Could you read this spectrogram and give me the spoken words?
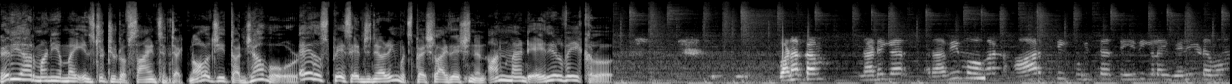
Periyar Maniammai Institute of Science and Technology Thanjavur aerospace engineering with specialization in unmanned aerial vehicle வணக்கம். நடிகர் ரவி மோகன் ஆர்த்தி குறித்த செய்திகளை வெளியிடவும்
